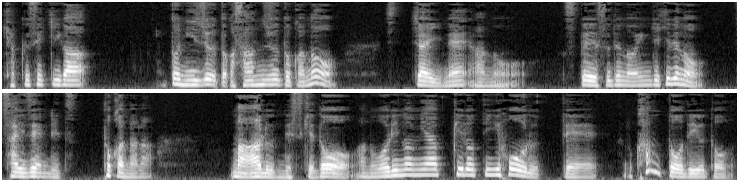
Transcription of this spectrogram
客席が、と20とか30とかのちっちゃいね、あの、スペースでの演劇での最前列とかなら、まああるんですけど、あの、森宮ピロティホールって、関東で言うと、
